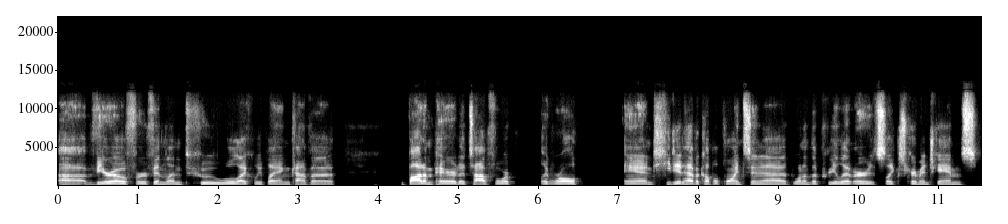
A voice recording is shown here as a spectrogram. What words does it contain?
Uh, Vero for Finland, who will likely be playing kind of a bottom pair to top four like role, and he did have a couple points in uh, one of the pre or it's like scrimmage games,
